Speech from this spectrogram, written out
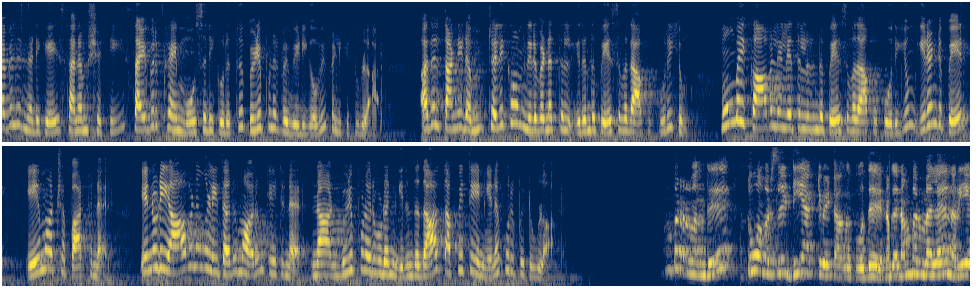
பிரபல நடிகை சனம் ஷெட்டி சைபர் கிரைம் மோசடி குறித்து விழிப்புணர்வு வீடியோவை வெளியிட்டுள்ளார். அதில் தன்னிடம் டெலிகாம் நிறுவனத்தில் இருந்து பேசுவதாக கூறியும் மும்பை காவல் நிலையத்திலிருந்து பேசுவதாக கூறியும் இரண்டு பேர் ஏமாற்ற பார்த்தனர். என்னுடைய ஆவணங்களை தருமாறும் கேட்டனர். நான் விழிப்புணர்வுடன் இருந்ததால் தப்பித்தேன் என குறிப்பிட்டுள்ளார். நம்பர் வந்து டூ ஹவர்ஸ்ல டீஆக்டிவேட் ஆக போகுது. நம்ம நம்பர் மேல நிறைய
